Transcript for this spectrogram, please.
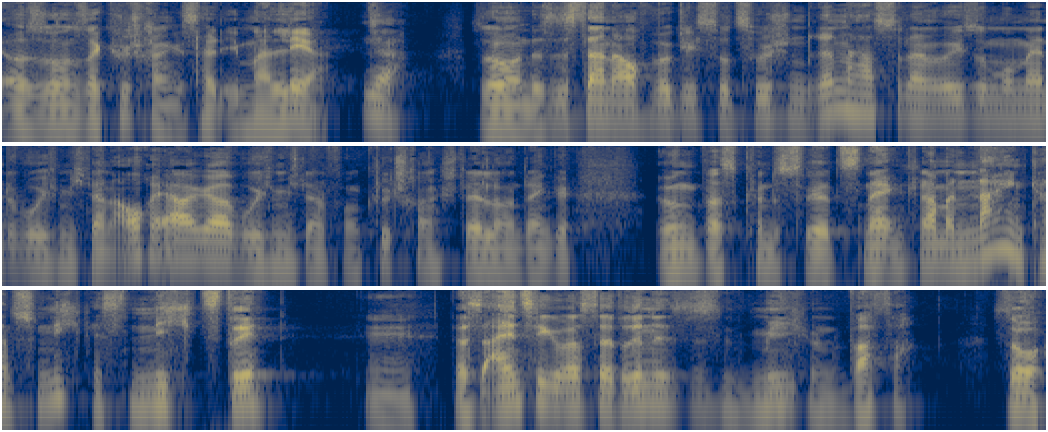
also unser Kühlschrank ist halt immer leer. Ja. So, und es ist dann auch wirklich so zwischendrin, hast du dann wirklich so Momente, wo ich mich dann auch ärgere, wo ich mich dann vor den Kühlschrank stelle und denke, irgendwas könntest du jetzt snacken, klammern. Nein, kannst du nicht, da ist nichts drin. Das Einzige, was da drin ist, ist Milch und Wasser. So,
